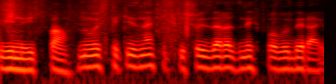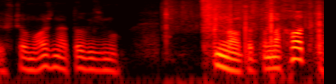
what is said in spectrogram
він відпав. Ну ось такі знахідки, щось зараз з них повибираю. Що можна, то візьму. Ну, то, то находка.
